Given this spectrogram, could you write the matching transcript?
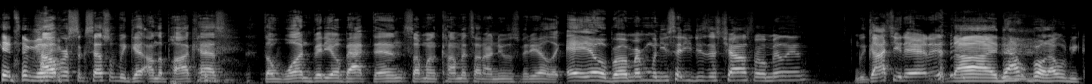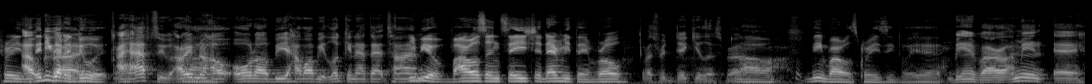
however successful we get on the podcast, the one video back then, someone comments on our newest video like, "Hey yo, bro, remember when you said you do this challenge for a million? We got you there." dude." Nah, that bro, that would be crazy. I then you gotta do it. I have to. I don't even know how old I'll be, how I'll be looking at that time. you'd be a viral sensation, everything, bro. That's ridiculous, bro. Nah, being viral is crazy, but yeah. Being viral. I mean, hey,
